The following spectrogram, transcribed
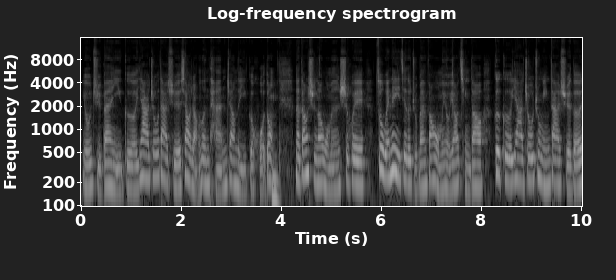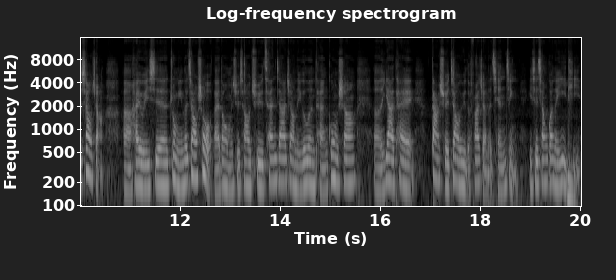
有举办一个亚洲大学校长论坛这样的一个活动。那当时呢，我们是会作为那一届的主办方，我们有邀请到各个亚洲著名大学的校长，啊，还有一些著名的教授来到我们学校去参加这样的一个论坛，共商呃亚太。大学教育的发展的前景，一些相关的议题。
